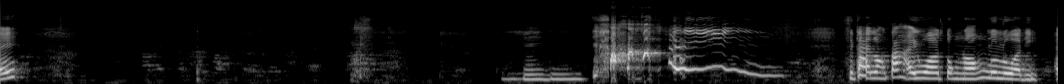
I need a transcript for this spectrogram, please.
ยทำไงดี สกายลองตั้งไอวอลตรงน้องรัวๆดิ ไอ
